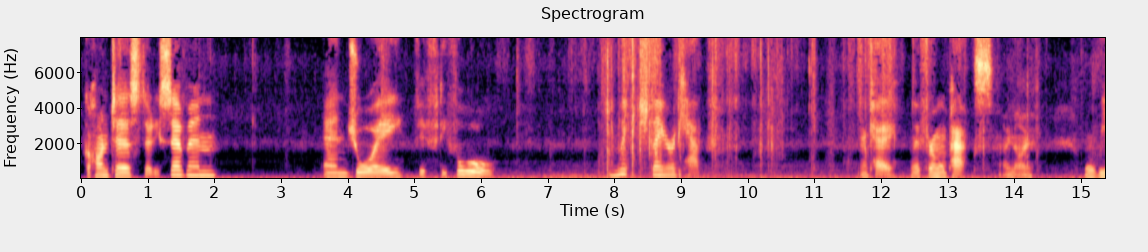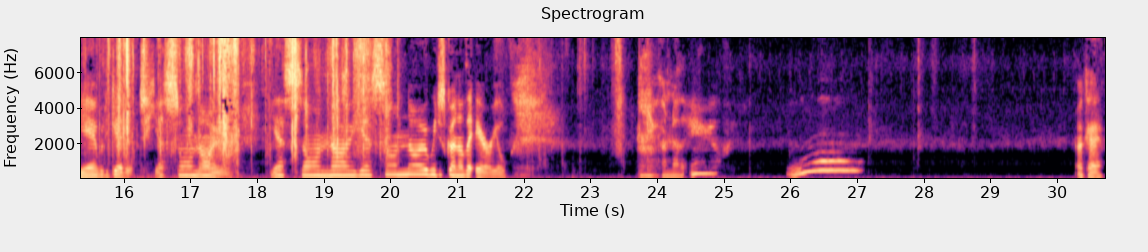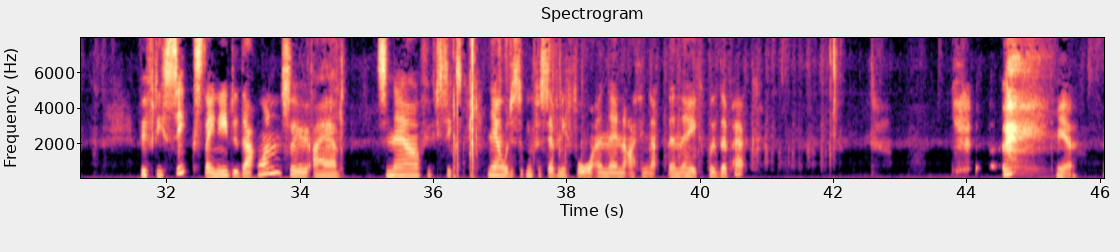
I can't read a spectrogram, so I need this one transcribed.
Pocahontas, 37, and Joy, 54 which they already have. Okay, three more packs. I know. We'll be able to get it. Yes or no? Yes or no? Yes or no? We just got another Ariel. We got another Ariel. Ooh. Okay. 56. They needed that one. So I have. So now 56. Now we're just looking for 74 and then I think that then they complete their pack. yeah,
